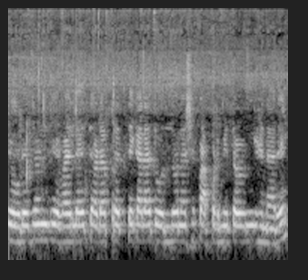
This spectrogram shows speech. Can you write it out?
जेवढे जण जेवायला आहे तेवढ्या प्रत्येकाला दोन दोन असे पापड मी तळून घेणार आहे.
